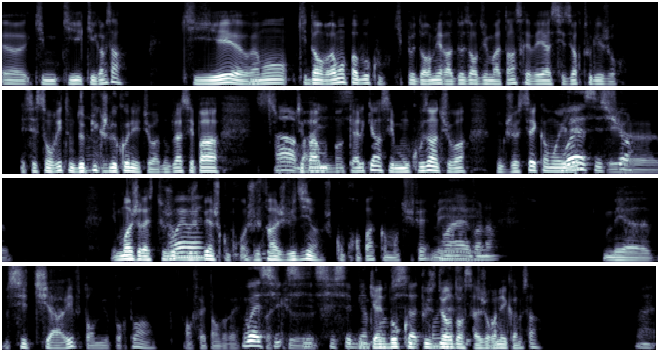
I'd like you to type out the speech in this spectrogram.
euh, qui, qui, qui est comme ça, qui est euh, Mm. vraiment, qui dort vraiment pas beaucoup, qui peut dormir à 2 heures du matin, se réveiller à 6 heures tous les jours. Et c'est son rythme depuis que je le connais, tu vois. Donc là, c'est pas, c'est Ah, c'est bah pas il- quelqu'un, c'est mon cousin, tu vois. Donc je sais comment il ouais, est. c'est Et, sûr. euh, et moi, je reste toujours Ouais, bouche ouais. bée. Je comprends. Je, enfin, je lui dis, hein, je comprends pas comment tu fais, Ouais, mais, voilà. mais euh, si tu y arrives, tant mieux pour toi, hein, en fait, en vrai. Ouais, Parce si, si, si c'est il bien gagne toi, si beaucoup ça plus d'heures dans sa journée comme ça. Ouais.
